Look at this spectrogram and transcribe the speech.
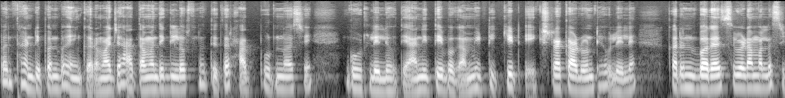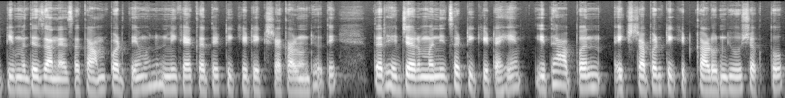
पण थंडी पण भयंकर माझ्या हातामध्ये ग्लव्स नव्हते तर हात पूर्ण असे घोटलेले होते आणि ते बघा मी तिकीट एक्स्ट्रा काढून ठेवलेलं आहे. कारण बऱ्याच वेळा मला सिटीमध्ये जाण्याचं काम पडते म्हणून मी काय करते तिकीट एक्स्ट्रा काढून ठेवते. तर हे जर्मनीचं तिकीट आहे. इथं आपण एक्स्ट्रा पण तिकीट काढून घेऊ शकतो.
